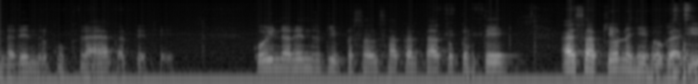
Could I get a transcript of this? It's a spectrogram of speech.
नरेंद्र को खिलाया करते थे। कोई नरेंद्र की प्रशंसा करता तो कहते, ऐसा क्यों नहीं होगा जी?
